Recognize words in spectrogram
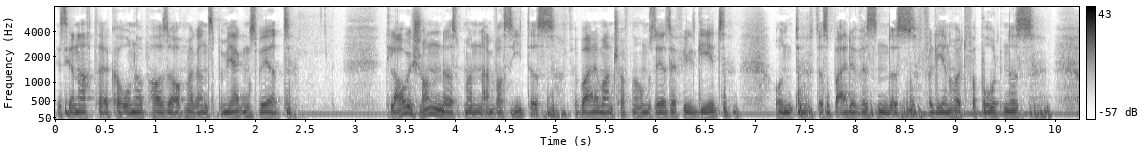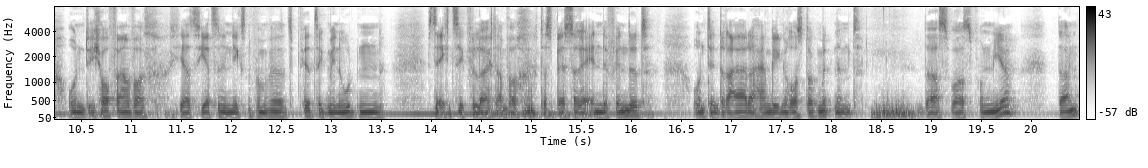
Ist ja nach der Corona-Pause auch mal ganz bemerkenswert. Glaube ich schon, dass man einfach sieht, dass für beide Mannschaften noch um sehr, sehr viel geht und dass beide wissen, dass Verlieren heute verboten ist. Und ich hoffe einfach, dass jetzt in den nächsten 45 Minuten 60 vielleicht einfach das bessere Ende findet und den Dreier daheim gegen Rostock mitnimmt. Das war's von mir. Dann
